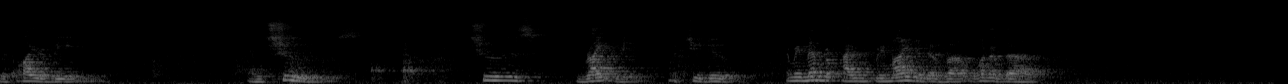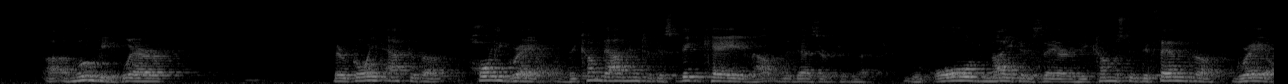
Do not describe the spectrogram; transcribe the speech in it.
with all your being. And choose, choose rightly what you do. And remember, I'm reminded of uh, one of the, uh, a movie where they're going after the Holy Grail, and they come down into this big cave out in the desert, and the old knight is there, and he comes to defend the Grail.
